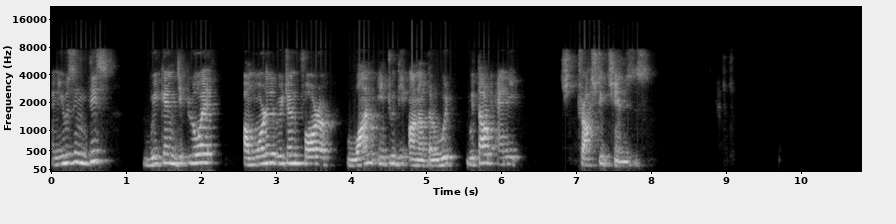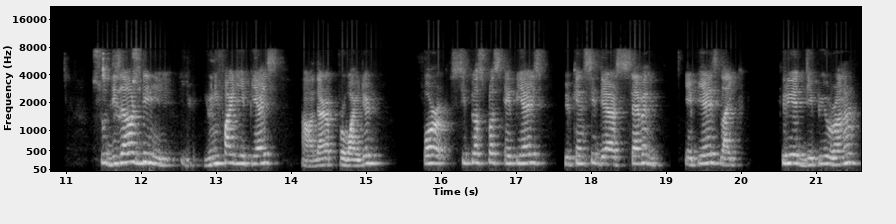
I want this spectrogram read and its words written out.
And using this, we can deploy a model written for one into the another with, without any drastic changes. So these are the unified APIs uh, that are provided. For C++ APIs, you can see there are seven APIs like create DPU runner,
